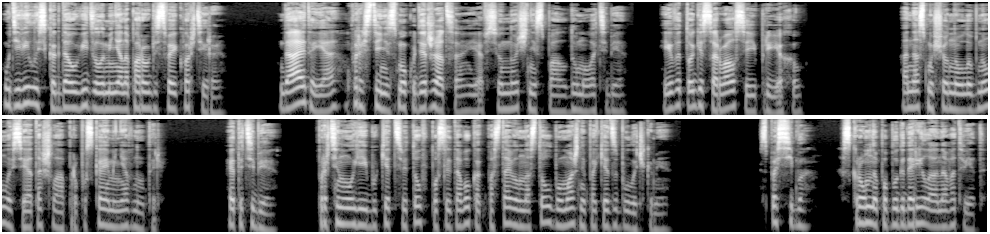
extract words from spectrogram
Удивилась, когда увидела меня на пороге своей квартиры. «Да, это я. Прости, не смог удержаться. Я всю ночь не спал, думал о тебе. И в итоге сорвался и приехал». Она смущенно улыбнулась и отошла, пропуская меня внутрь. «Это тебе». Протянул ей букет цветов после того, как поставил на стол бумажный пакет с булочками. «Спасибо», — скромно поблагодарила она в ответ.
